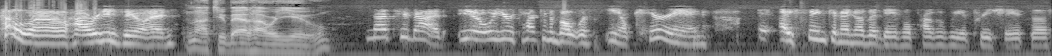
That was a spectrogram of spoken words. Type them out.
Hello, how are you doing? Not too bad. How are you? Not too bad. You know, what you're talking about with, you know, carrying. I- I think, and I know that Dave will probably appreciate this.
